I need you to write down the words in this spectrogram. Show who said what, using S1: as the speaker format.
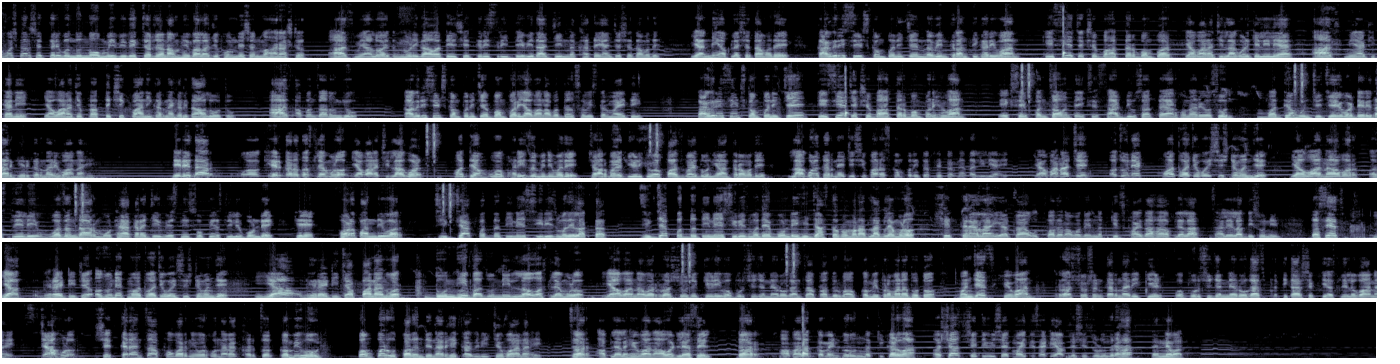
S1: नमस्कार शेतकरी बंधूंनो मी विवेक चर्जन आम्ही बालाजी फाउंडेशन महाराष्ट्र. आज मी आलोय धनोडी गावातील शेतकरी श्री देवीदासजी नखाते यांच्या शेतामध्ये. यांनी आपल्या शेतामध्ये कावेरी सीड्स कंपनीचे नवीन क्रांतिकारी वाहन केसीएच एकशे बहात्तर बंपर या वाहनाची लागवड केलेली आहे. आज मी या ठिकाणी या वाहनाचे प्रात्यक्षिक पाहणी करण्याकरिता आलो होतो. आज आपण जाणून घेऊ कावेरी सीड्स कंपनीचे बंपर या वाहनाबद्दल सविस्तर माहिती. कावेरी सीड्स कंपनीचे केसीएच एकशे बहात्तर बंपर हे वाहन एकशे पंचावन्न ते एकशे साठ दिवसात तयार होणारे असून मध्यम उंचीचे व डेरेदार घेर करणारे वाहन आहे. डेरेदार घेर करत असल्यामुळं या वाहनाची लागवड मध्यम व भारी जमिनीमध्ये चार बाय दीड किंवा पाच बाय दोन या अंतरामध्ये लागवड करण्याची शिफारस कंपनीतर्फे करण्यात आलेली आहे. या वाहनाचे अजून एक महत्त्वाचे वैशिष्ट्य म्हणजे या वाहनावर असलेली वजनदार मोठ्या आकाराची वेचणी सोपी असलेली बोंडे हे फळपांदीवर झिकझॅक पद्धतीने सिरीजमध्ये लागतात. झिगझॅग पद्धतीने सिरीजमध्ये बोंडे ही जास्त प्रमाणात लागल्यामुळं शेतकऱ्याला याचा उत्पादनामध्ये नक्कीच फायदा हा आपल्याला झालेला दिसून येईल. तसेच या व्हेरायटीचे अजून एक महत्त्वाचे वैशिष्ट्य म्हणजे या व्हेरायटीच्या पानांवर दोन्ही बाजूंनी लव असल्यामुळं या वानावर रस शोषक केळी व बुरशीजन्य रोगांचा प्रादुर्भाव कमी प्रमाणात होतो. म्हणजेच हे वाण रस शोषण करणारी कीड व बुरशीजन्य रोगास प्रतिकार शक्ती असलेलं वाहन आहे. ज्यामुळं शेतकऱ्यांचा फवारणीवर होणारा खर्च कमी होऊन बंपर उत्पादन देणारे हे कावेरीचे वाहन आहे. जर आपल्याला हे वाहन आवडले असेल तर आम्हाला कमेंट करून नक्की कळवा. अशाच शेतीविषयक माहितीसाठी आमच्याशी जुळून राहा. धन्यवाद.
